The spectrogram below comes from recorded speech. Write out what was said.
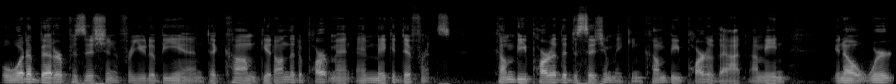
Well, what a better position for you to be in to come get on the department and make a difference. Come be part of the decision making. Come be part of that. I mean, you know, we're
